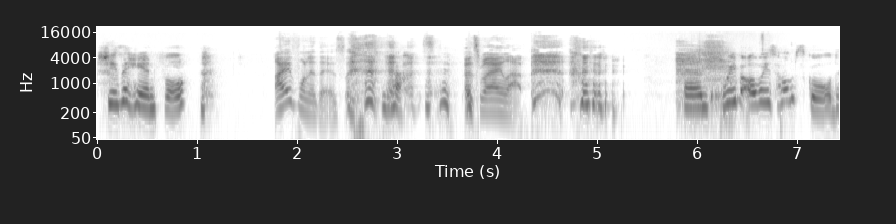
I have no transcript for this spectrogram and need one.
she's a handful. I have one of those. Yeah. That's why I laugh. and we've always homeschooled.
